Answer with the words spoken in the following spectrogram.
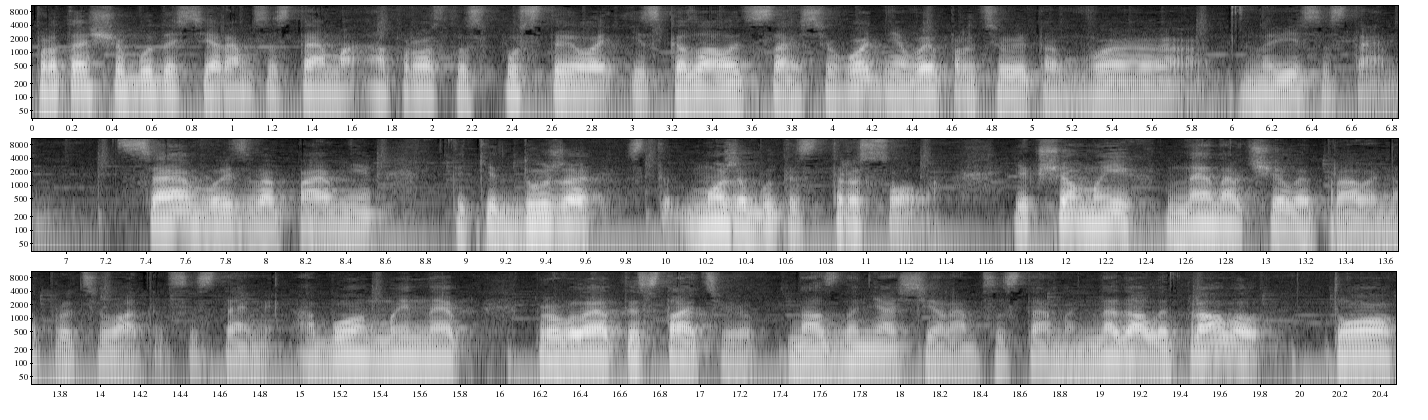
про те, що буде CRM-система, а просто спустили і сказали, все, сьогодні ви працюєте в новій системі. Це визве певні такі дуже може бути стресово. Якщо ми їх не навчили правильно працювати в системі, або ми не провели атестацію на знання CRM-системи, не дали правил, то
